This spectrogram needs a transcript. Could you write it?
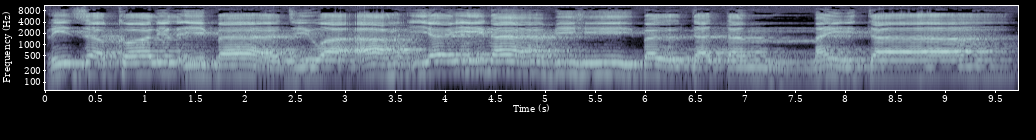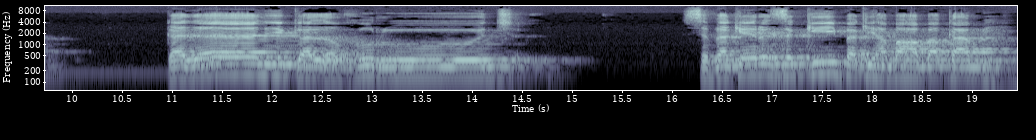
Rizqalil ibadi wa ahyayna bihi baldatan maitah kadzalikal khuruj. Sebagai rezeki bagi hamba-hamba kami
